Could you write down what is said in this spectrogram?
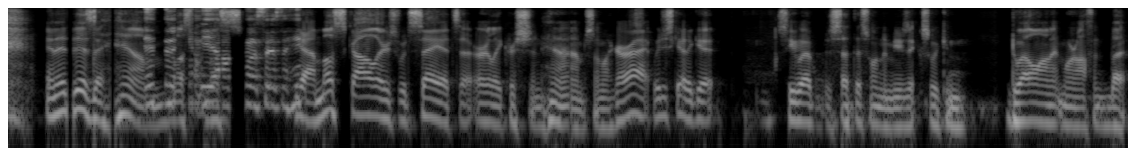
and it is a hymn. Most- yeah, I was most- going to say it's a hymn. yeah, most scholars would say it's an early Christian hymn. So I'm like, all right, we just got to get see Web to set this one to music so we can dwell on it more often. But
